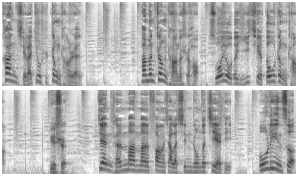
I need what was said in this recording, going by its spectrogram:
看起来就是正常人。他们正常的时候，所有的一切都正常。于是，剑臣慢慢放下了心中的芥蒂，不吝啬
